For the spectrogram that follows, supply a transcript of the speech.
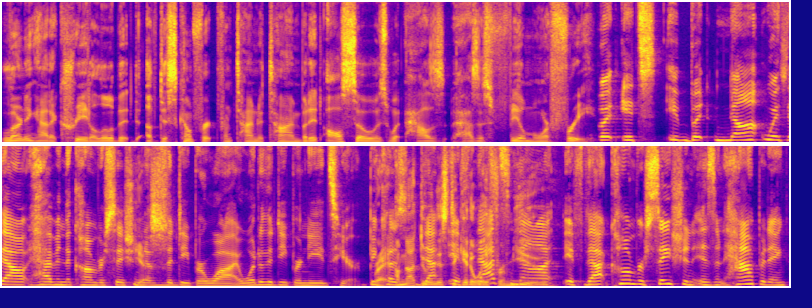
learning how to create a little bit of discomfort from time to time, but it also is what has has us feel more free. But it's it, but not without having the conversation yes. of the deeper why. What are the deeper needs here? Because right. I'm not doing that, this to get away from not, you. If that conversation isn't happening,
